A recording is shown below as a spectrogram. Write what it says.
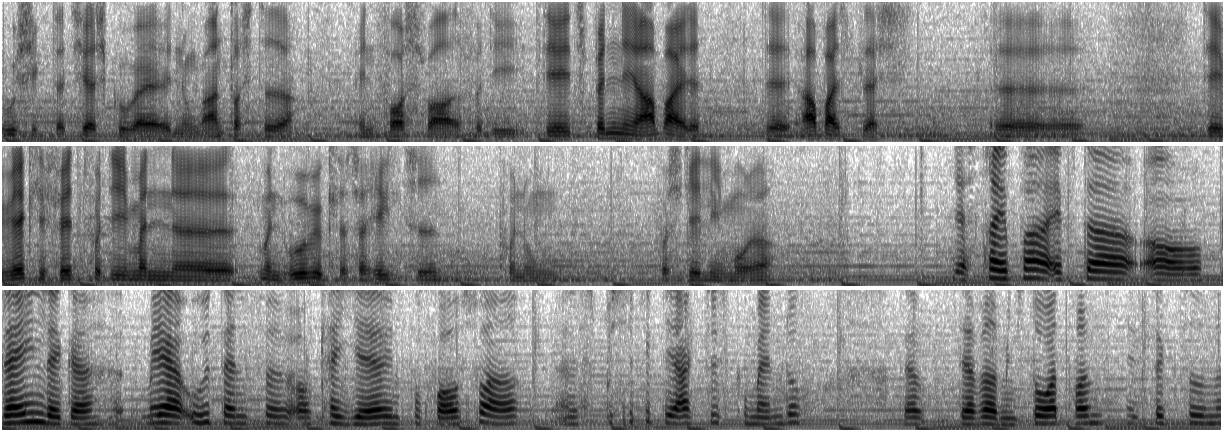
udsigter til at skulle være nogle andre steder end forsvaret, fordi det er et spændende arbejde. Det er arbejdsplads. Øh, det er virkelig fedt, fordi man, øh, man udvikler sig hele tiden på nogle forskellige måder. Jeg stræber efter at planlægge mere uddannelse og karriere inden for forsvaret, øh, specifikt i Arktisk Kommando. Det, det har været min store drøm i et stykke tid nu.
